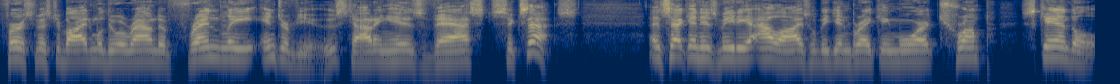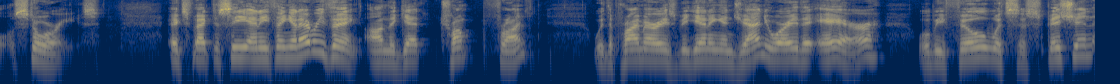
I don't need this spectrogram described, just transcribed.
First, Mr. Biden will do a round of friendly interviews touting his vast success. And second, his media allies will begin breaking more Trump scandal stories. Expect to see anything and everything on the Get Trump front. With the primaries beginning in January, the air will be filled with suspicion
